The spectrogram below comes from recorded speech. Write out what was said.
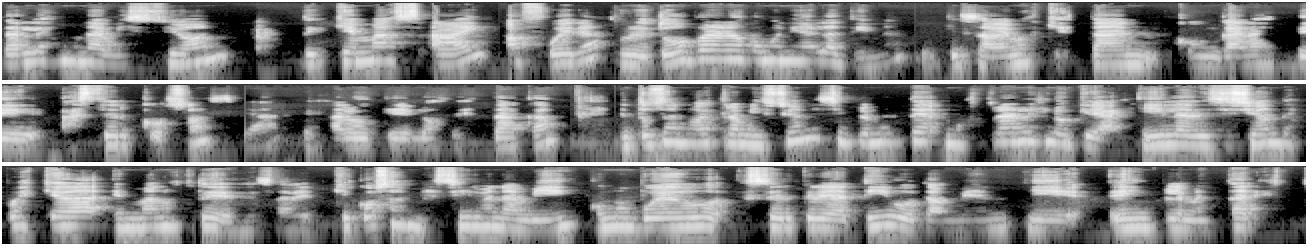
darles una visión de qué más hay afuera, sobre todo para la comunidad latina, porque sabemos que están con ganas de hacer cosas, es algo que los destaca. Entonces nuestra misión es simplemente mostrarles lo que hay y la decisión después queda en manos de ustedes, de saber qué cosas me sirven a mí, cómo puedo ser creativo también y, e implementar esto.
